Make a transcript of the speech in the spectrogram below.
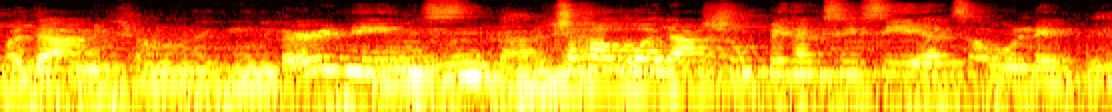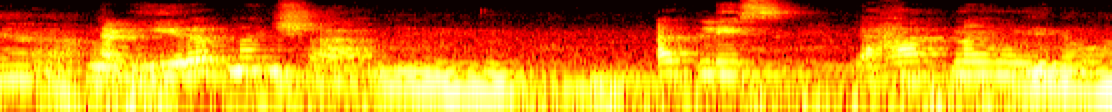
Madami siyang naging learnings. Mm, at saka wala siyang pinagsisihan sa huli. Yeah. Naghirap man siya, Mm. at least lahat ng Ginawa.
